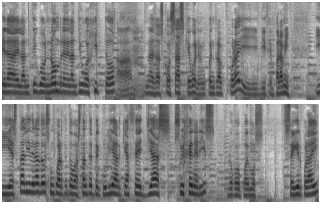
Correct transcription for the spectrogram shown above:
era el antiguo nombre del antiguo Egipto, Ah, una de esas cosas que, bueno, encuentran por ahí y dicen para mí. Y está liderado, es un cuarteto bastante peculiar que hace jazz sui generis, luego podemos seguir por ahí,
